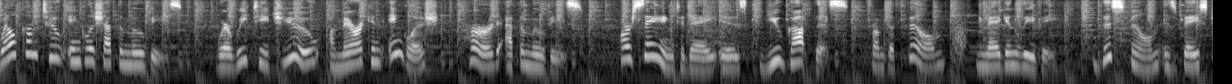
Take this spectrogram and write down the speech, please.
Welcome to English at the Movies, where we teach you American English heard at the movies. Our saying today is You Got This from the film Megan Leavey. This film is based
